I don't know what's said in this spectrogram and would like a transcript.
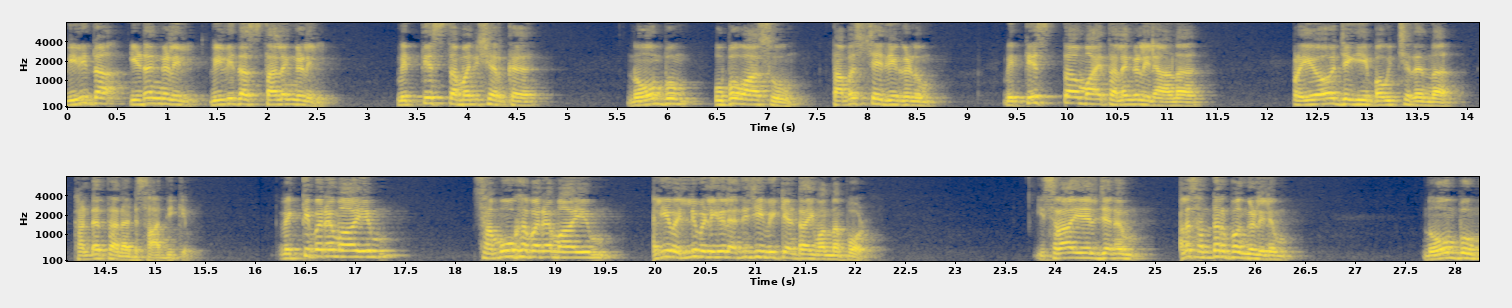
വിവിധ ഇടങ്ങളിൽ വിവിധ സ്ഥലങ്ങളിൽ വ്യത്യസ്ത മനുഷ്യർക്ക് നോമ്പും ഉപവാസവും തപശ്ചര്യകളും വ്യത്യസ്തമായ തലങ്ങളിലാണ് പ്രയോജകി ഭവിച്ചതെന്ന് കണ്ടെത്താനായിട്ട് സാധിക്കും. വ്യക്തിപരമായും സമൂഹപരമായും വലിയ വെല്ലുവിളികൾ അതിജീവിക്കേണ്ടതായി വന്നപ്പോൾ ഇസ്രായേൽ ജനം പല സന്ദർഭങ്ങളിലും നോമ്പും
